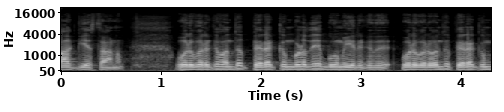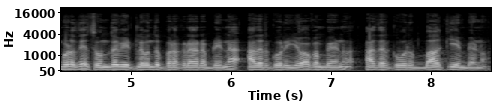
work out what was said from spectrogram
பாக்கியஸ்தானம். ஒருவருக்கு வந்து பிறக்கும் பொழுதே பூமி இருக்குது. ஒருவர் வந்து பிறக்கும் பொழுதே சொந்த வீட்டில் வந்து பிறக்கிறார் அப்படின்னா அதற்கு ஒரு யோகம் வேணும் அதற்கு ஒரு பாக்கியம் வேணும்.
